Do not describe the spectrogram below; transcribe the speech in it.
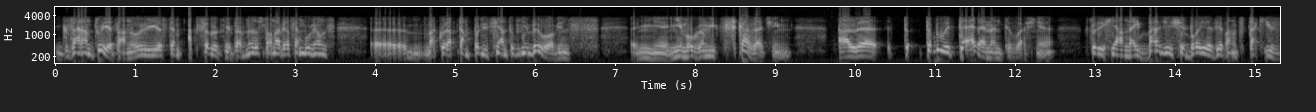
gwarantuję panu, jestem absolutnie pewny, zresztą nawiasem mówiąc, e, akurat tam policjantów nie było, więc nie, nie mogłem ich wskazać im, ale to, to były te elementy właśnie, których ja najbardziej się boję, wie pan, w takich e,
